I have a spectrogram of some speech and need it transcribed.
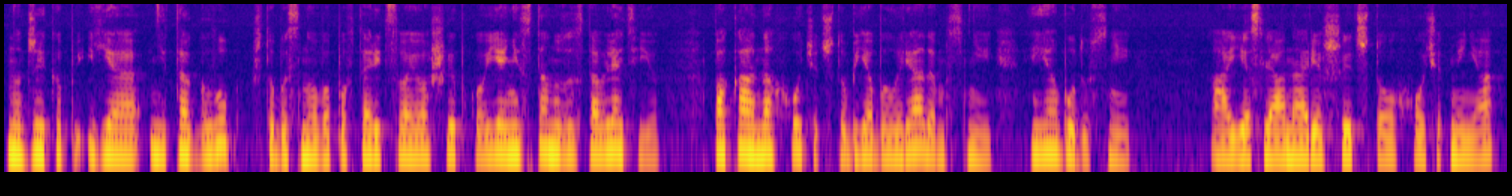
Но, Джейкоб, я не так глуп, чтобы снова повторить свою ошибку. Я не стану заставлять ее. Пока она хочет, чтобы я был рядом с ней, я буду с ней. А если она решит, что хочет меня ––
